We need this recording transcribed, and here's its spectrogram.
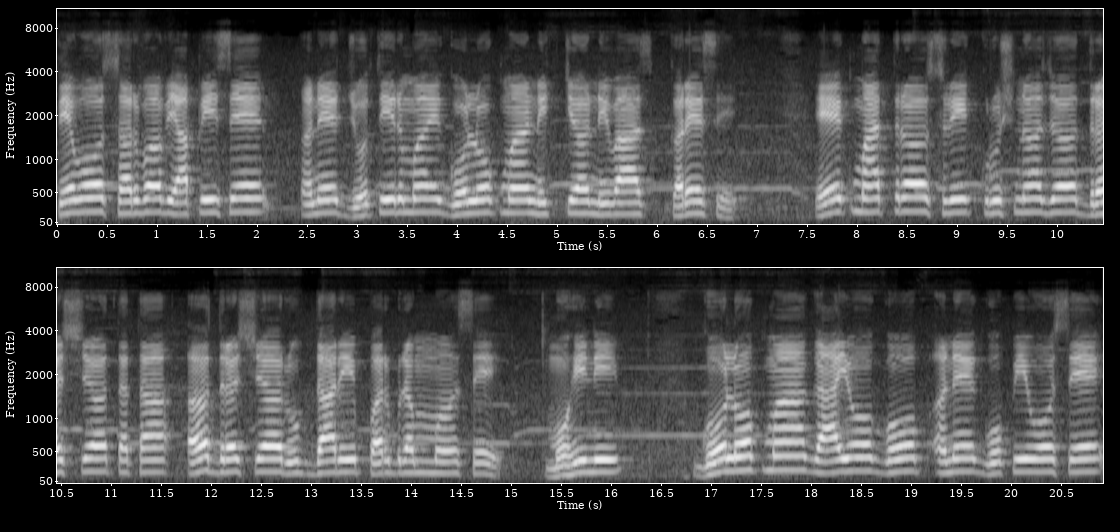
તેઓ સર્વવ્યાપી છે અને જ્યોતિર્મય ગોલોકમાં નિત્ય નિવાસ કરે છે. એકમાત્ર શ્રી કૃષ્ણ જ દ્રશ્ય તથા અદ્રશ્ય રૂપધારી પરબ્રહ્મ છે. મોહિની, ગોલોકમાં ગાયો, ગોપ અને ગોપીઓ છે.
